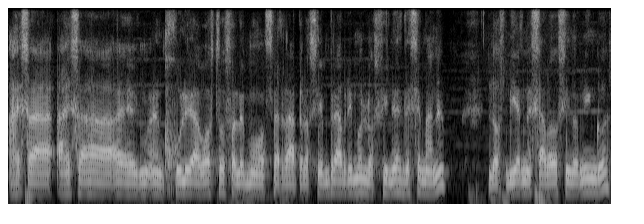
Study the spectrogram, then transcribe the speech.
a esa, a esa en, en julio y agosto solemos cerrar, pero siempre abrimos los fines de semana, los viernes, sábados y domingos,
